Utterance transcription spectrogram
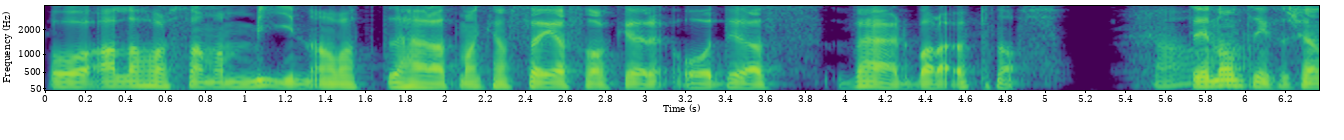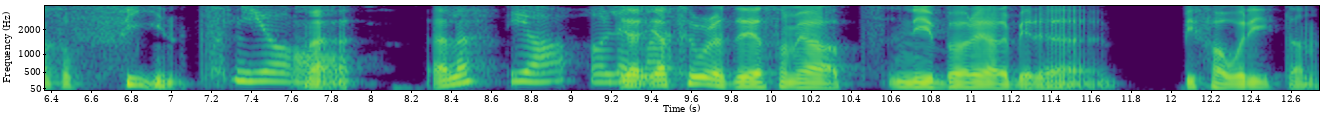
Och alla har samma min av att det här att man kan säga saker och deras värld bara öppnas. Det är någonting som känns så fint med Ja, det. Eller? ja, håller Jag, jag tror att det är det som gör att nybörjare blir, det- blir favoriten.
